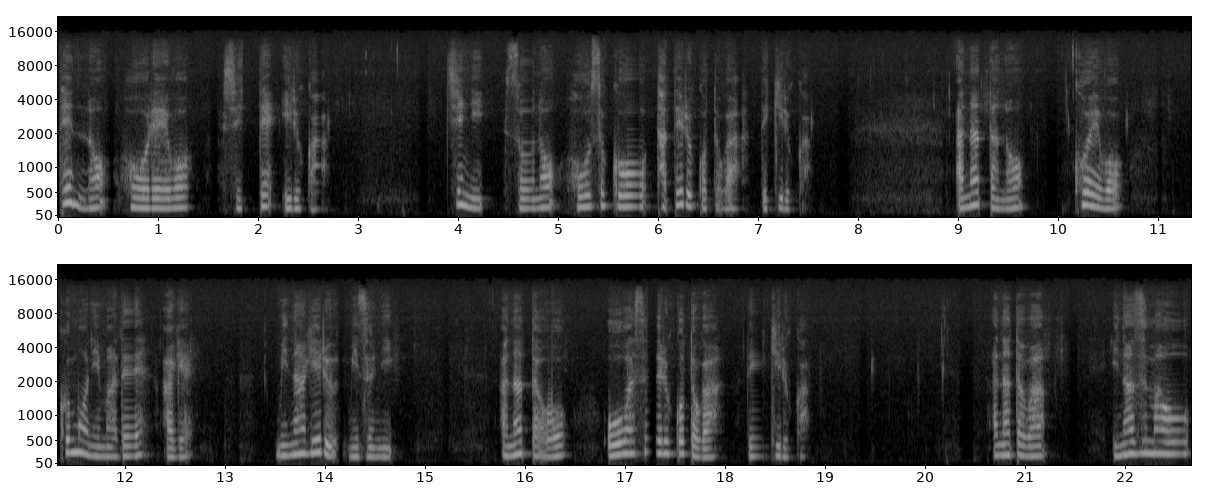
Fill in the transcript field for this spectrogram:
天の法令を知っているか。地にその法則を立てることができるか。あなたの声を雲にまで上げ。みなぎる水に。あなたを覆わせることができるか。あなたは稲妻を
